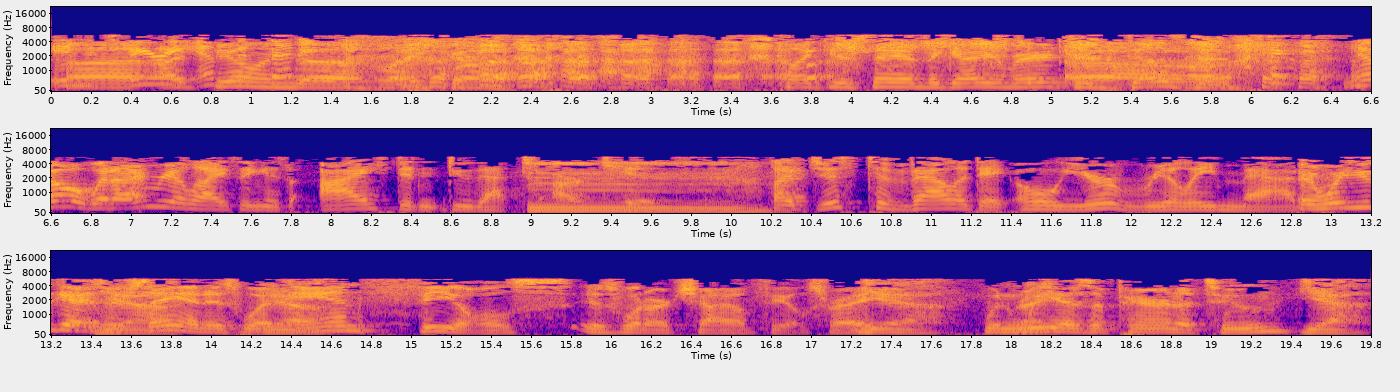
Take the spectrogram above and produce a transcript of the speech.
And Uh, it's very I'm feeling empathetic. uh, like uh, like you're saying the guy you're married to does this. no, what I'm realizing is I didn't do that to our Mm. kids. Like just to validate, oh, you're really mad. And what you guys are saying is what Yeah. Ann feels is what our child feels, right? Yeah. When we as a parent attune, Yes.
